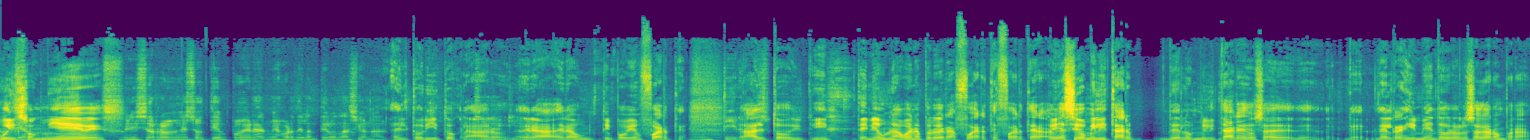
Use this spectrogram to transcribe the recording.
Wilson tiempos. Nieves. Vinicio Ron en esos tiempos era el mejor delantero nacional. El Torito, claro. Sí, claro. Era, era un tipo bien fuerte. Mentira. alto y, y tenía una buena, pero era fuerte, fuerte. Era- había sido militar, de los militares, o sea, de- de- de- del regimiento, creo que lo sacaron para...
